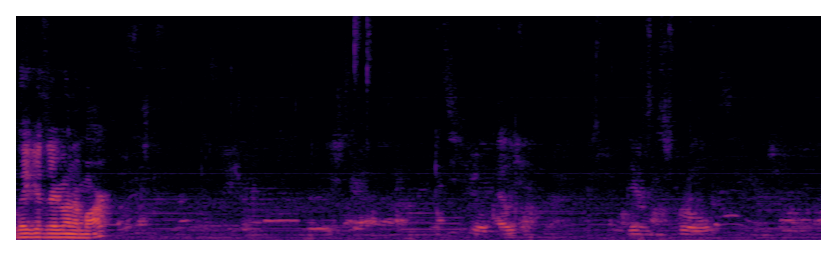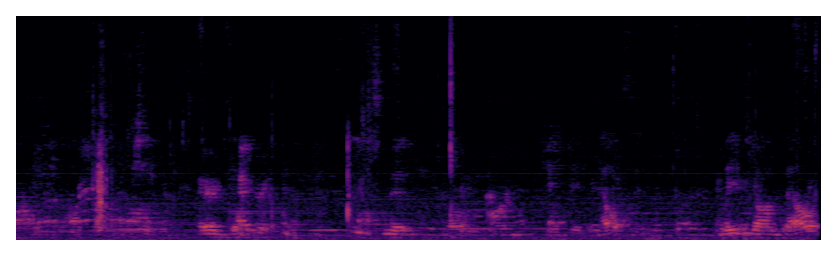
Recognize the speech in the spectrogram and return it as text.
Lakers are going to Mark. Eric Decker, Steve Smith. Nelson, Le'Veon Bell,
